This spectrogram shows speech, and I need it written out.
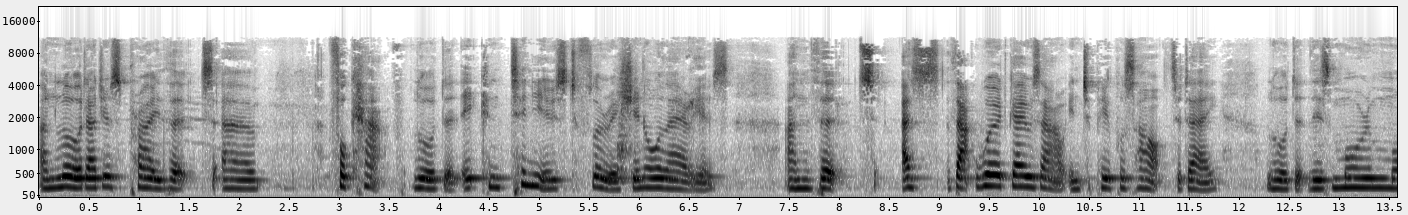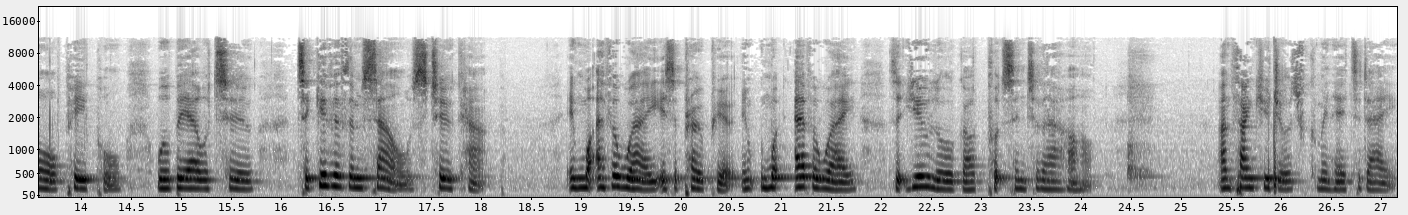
And Lord, I just pray that uh, for CAP, Lord, that it continues to flourish in all areas, and that as that word goes out into people's hearts today, Lord, that there's more and more people will be able to, to give of themselves to CAP in whatever way is appropriate, in whatever way that you, Lord God, puts into their heart. And thank you, George, for coming here today.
